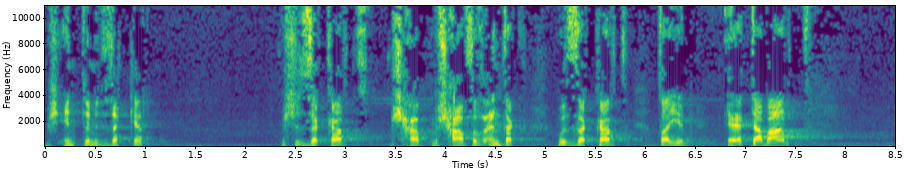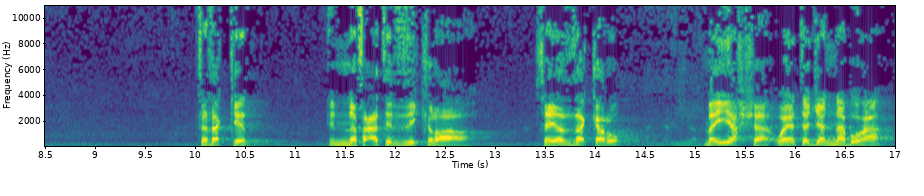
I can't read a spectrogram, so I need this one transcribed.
مش أنت متذكر؟ مش تذكرت؟ مش حاف- مش حافظ عندك وتذكرت؟ طيب اعتبرت؟ تذكر؟ إن نفعت الذكرى. سيذكر من يخشى ويتجنبها.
